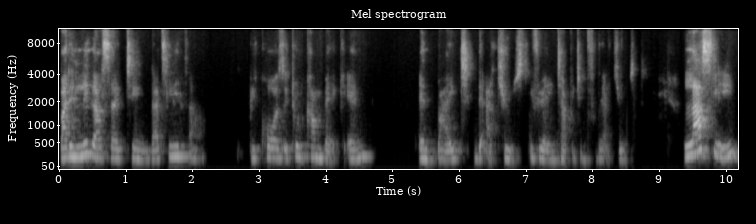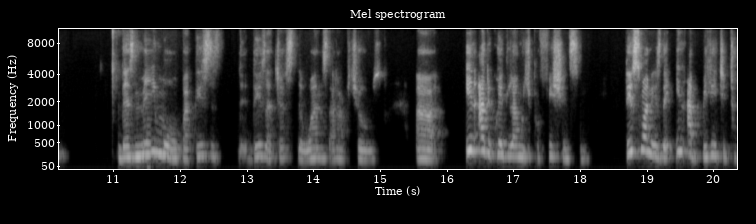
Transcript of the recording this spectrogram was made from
but in legal setting, that's lethal because it will come back and, and bite the accused if you are interpreting for the accused. Lastly, there's many more, but this is, these are just the ones that I've chose. Uh, inadequate language proficiency. This one is the inability to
